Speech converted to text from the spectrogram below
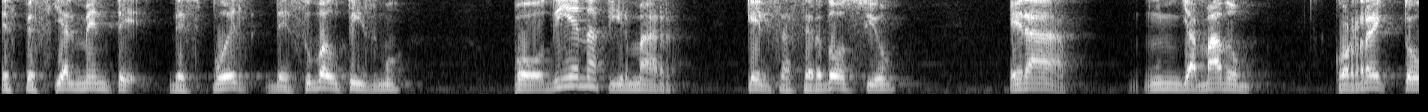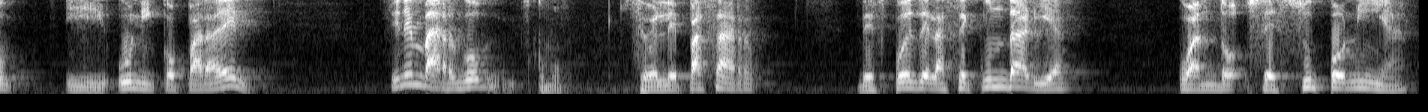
especialmente después de su bautismo, podían afirmar que el sacerdocio era un llamado correcto y único para él. Sin embargo, como suele pasar, después de la secundaria, cuando se suponía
